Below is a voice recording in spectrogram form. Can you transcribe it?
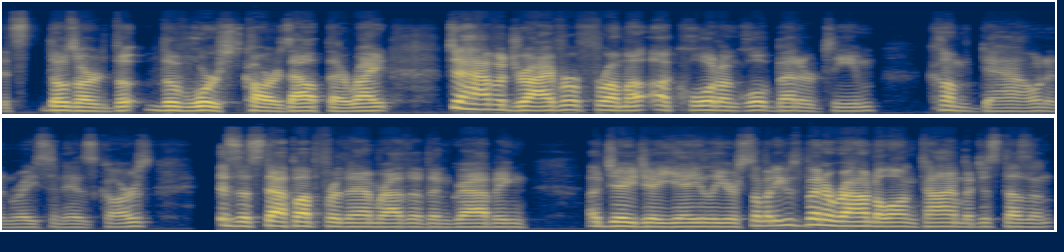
it's those are the, the worst cars out there, right? To have a driver from a, a quote unquote better team come down and race in his cars is a step up for them rather than grabbing a JJ Yeley or somebody who's been around a long time but just doesn't,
